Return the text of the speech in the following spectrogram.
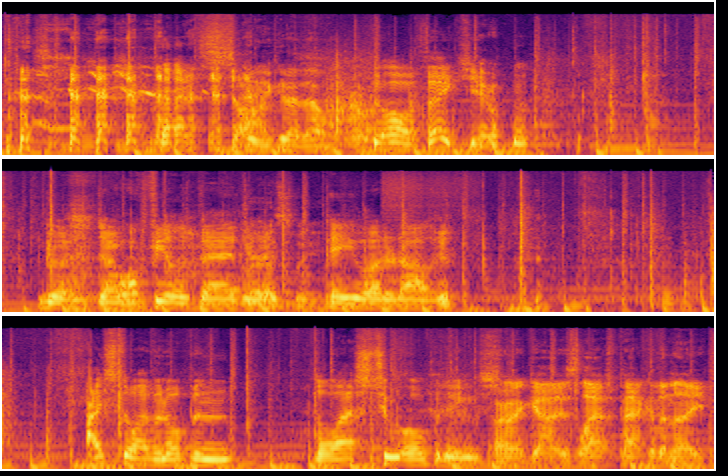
that You sucked. could have that one. Oh, thank you. Good. I won't feel as bad when Yes, I sweetie. pay you hundred dollars. I still haven't opened the last two openings. All right, guys, last pack of the night.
